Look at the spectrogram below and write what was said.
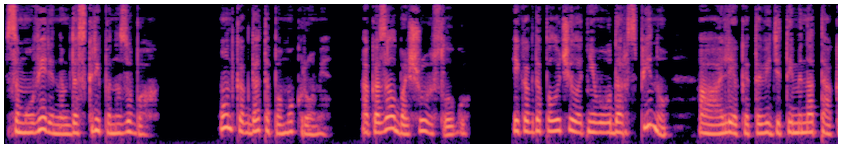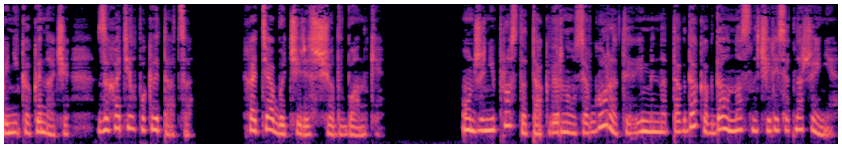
самоуверенным до скрипа на зубах. Он когда-то помог Роме, оказал большую услугу. И когда получил от него удар в спину, а Олег это видит именно так и никак иначе, захотел поквитаться. Хотя бы через счет в банке. Он же не просто так вернулся в город именно тогда, когда у нас начались отношения.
